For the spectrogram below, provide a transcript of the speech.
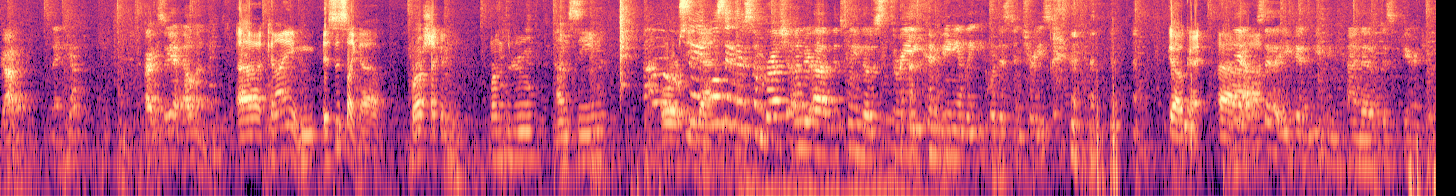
Got it. Thank you. All right. So yeah, Eldon. Uh, can I? Is this like a brush I can run through unseen? Uh, Or we'll, see say, that. we'll say there's some brush under uh, between those three conveniently equidistant trees. Yeah. Okay. Uh, yeah, we'll say that you can you can kind of disappear into it.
